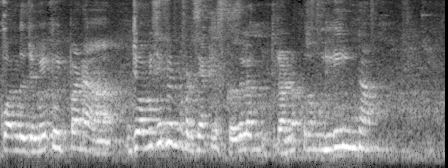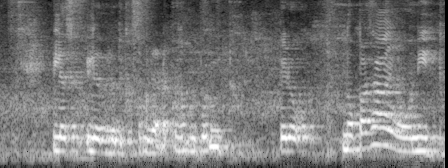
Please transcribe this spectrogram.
cuando yo me fui para... Yo a mí siempre me parecía que las casas de la cultura eran una cosa muy linda y las, y las bibliotecas también eran una cosa muy bonita. Pero no pasaba de bonito.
